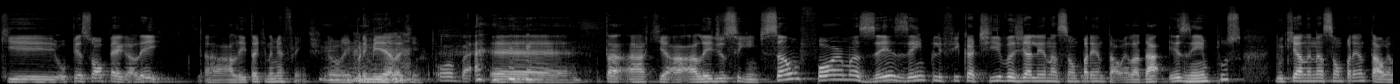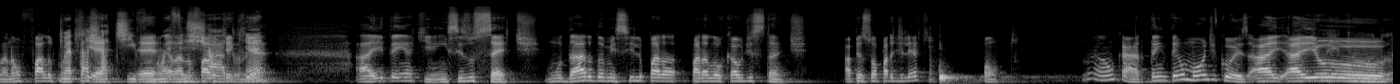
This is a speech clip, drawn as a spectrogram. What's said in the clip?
Que o pessoal pega a lei, a, a lei está aqui na minha frente, eu imprimi ela aqui. Oba. É, tá, aqui, a, a lei diz o seguinte: são formas exemplificativas de alienação parental. Ela dá exemplos do que é alienação parental. Ela não fala o que, Não é que taxativo, é. não é ela não fala o que, fechado, que né? é. Aí tem aqui, inciso 7. Mudar o domicílio para, para local distante. A pessoa para de ler aqui. Ponto. Não, cara, tem, tem um monte de coisa. Aí, aí, o,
